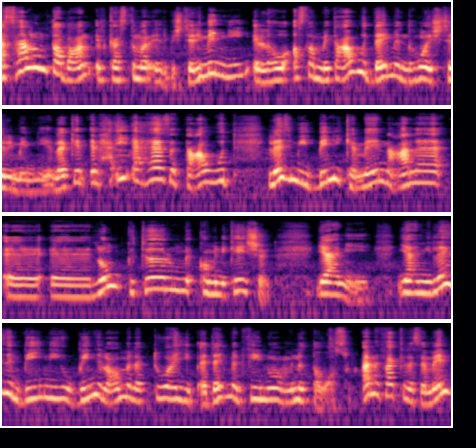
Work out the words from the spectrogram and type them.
أسهلهم طبعا ال customer اللي بيشتري مني اللي هو أصلا متعود دايما إن هو يشتري مني. لكن الحقيقة هذا التعود لازم يتبني كمان على long term communication يعني إيه؟ يعني لازم بيني وبين العملاء بتوعي يبقى دايما في نوع من التواصل. أنا فاكرة زمان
